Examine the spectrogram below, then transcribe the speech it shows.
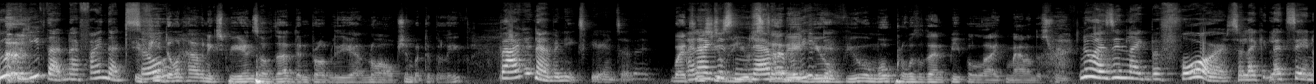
do believe that and i find that If you don't have an experience of that, then probably you have no option but to believe. but i didn't have any experience of it But and i you- just you, never studied, believed you, it you were more closer than people like man on the street. No, as in like before. So like let's say in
